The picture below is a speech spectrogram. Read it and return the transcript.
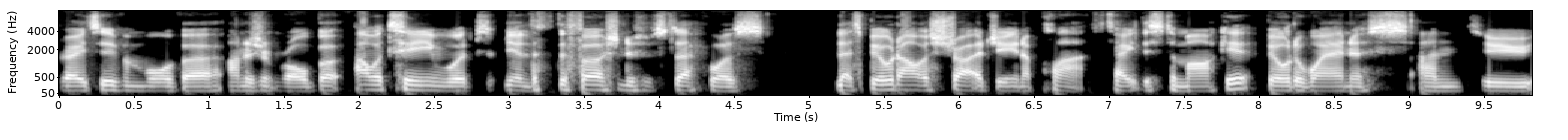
creative and more of a management role. But our team would, you know, the, the first initial step was let's build out a strategy and a plan to take this to market, build awareness, and to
